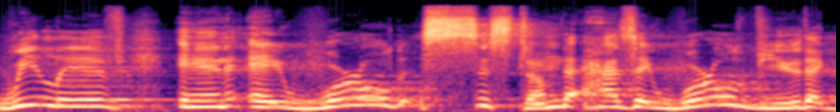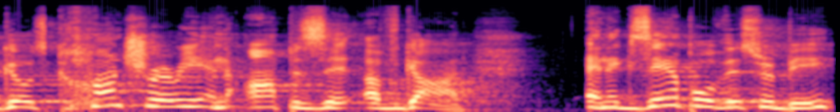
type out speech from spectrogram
We live in a world system that has a worldview that goes contrary and opposite of God. An example of this would be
